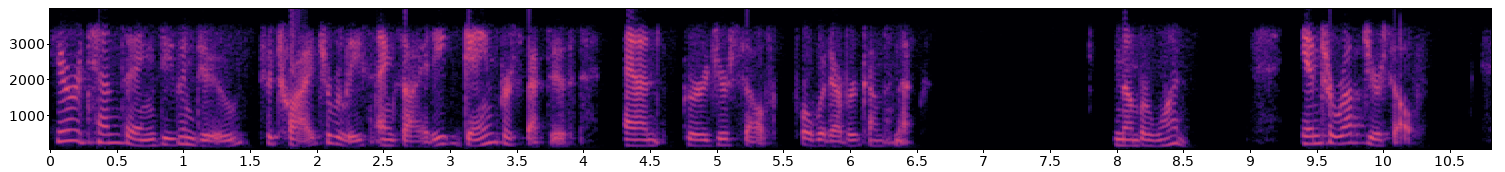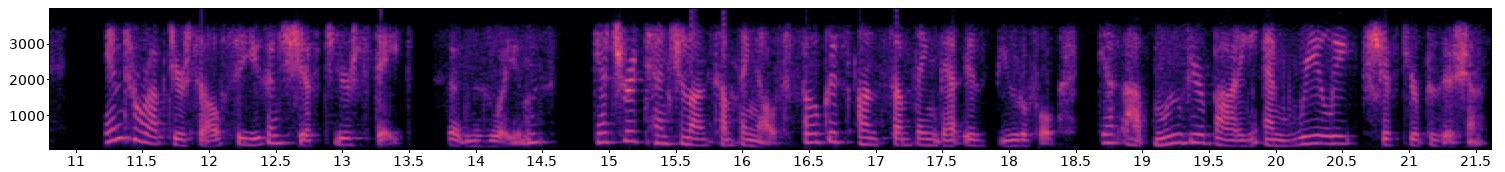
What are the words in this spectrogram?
Here are 10 things you can do to try to release anxiety, gain perspective, and gird yourself for whatever comes next. Number one, interrupt yourself. Interrupt yourself so you can shift your state, said Ms. Williams. Get your attention on something else. Focus on something that is beautiful. Get up, move your body, and really shift your position.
